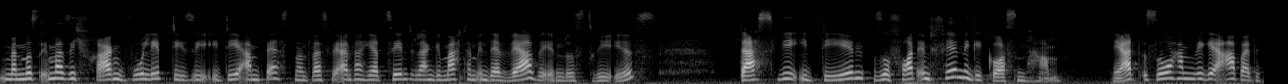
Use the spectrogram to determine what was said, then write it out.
man muss immer sich fragen, wo lebt diese Idee am besten? Und was wir einfach jahrzehntelang gemacht haben in der Werbeindustrie ist, dass wir Ideen sofort in Filme gegossen haben. Ja, so haben wir gearbeitet.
